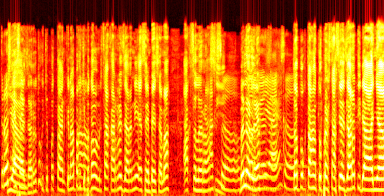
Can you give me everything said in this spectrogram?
Terus Iya, SM Zara tuh kecepatan. Kenapa Ah. kecepatan pemirsa? Karena Zara ini SMP SMA akselerasi. Axel. Bener ya? Iya, ya. Axel. Tepuk tangan tuh prestasi Zara tidak hanya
